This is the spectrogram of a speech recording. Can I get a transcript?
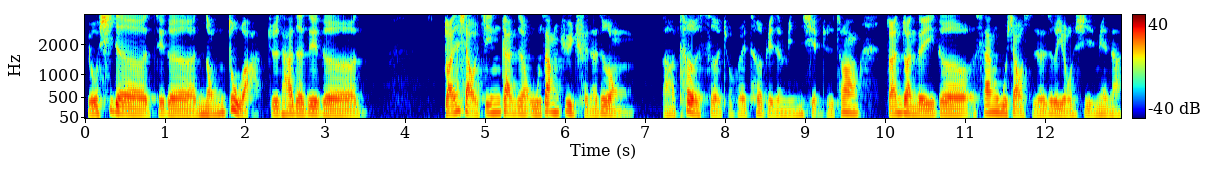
游戏的这个浓度啊，就是它的这个短小精干这种五脏俱全的这种啊、特色就会特别的明显。就是通常短短的一个三五小时的这个游戏里面呢、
